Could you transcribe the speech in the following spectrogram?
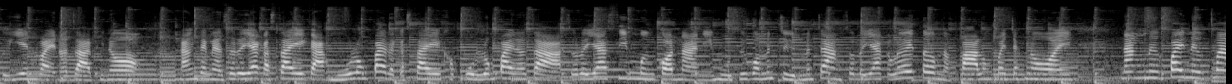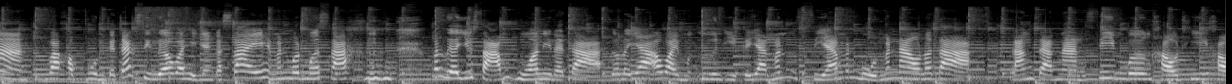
ตู้เย็นไว้นะจ้าพี่น้องหลังจากนั้นสุรยาก็ใส่กากหมูลงไปแล้วก็ใส่ข้าวปุ้นลงไปนะจ้าสุรยาซิมเบิงก่อนหน้านี้หูซึกว่ามันจืดมันจ้างสุรยาก็เลยเติมน้ำปลาลงไปจักหน่อย นั่งนึกไปนึกมาว่าข้าปุ้นกับจักสีเหลือว่าเห็นยังก็ใส่ให้มันหมดเมดซะ มันเหลืออยู่สามหัวนี่แหละจ้าโซระยะเอาไว้มืออื่นอีกกระยันมันเสียมันบูดมันเน่าเนาะจ้าหลังจากนั้นซีมเบิงเขาทีเขา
